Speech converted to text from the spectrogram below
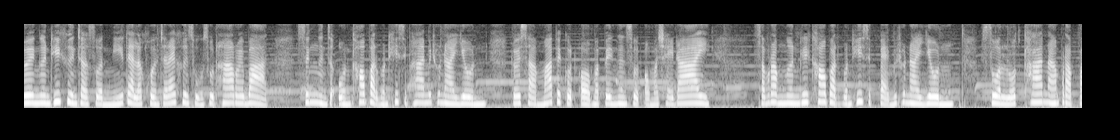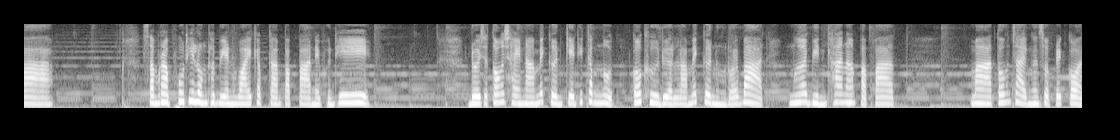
โดยเงินที่คืนจากส่วนนี้แต่ละคนจะได้คืนสูงสุด 500 บาท ซึ่งเงินจะโอนเข้าบัตรวันที่ 15 มิถุนายน โดยสามารถไปกดออกมาเป็นเงินสดออกมาใช้ได้สำหรับเงินที่เข้าบัตรวันที่ 18 มิถุนายน ส่วนลดค่าน้ำประปาสำหรับผู้ที่ลงทะเบียนไว้กับการประปาในพื้นที่ โดยจะต้องใช้น้ำไม่เกินเกณฑ์ที่กำหนด ก็คือเดือนละไม่เกิน 100 บาท เมื่อบินค่าน้ำประปา มาต้องจ่ายเงินสดไปก่อน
